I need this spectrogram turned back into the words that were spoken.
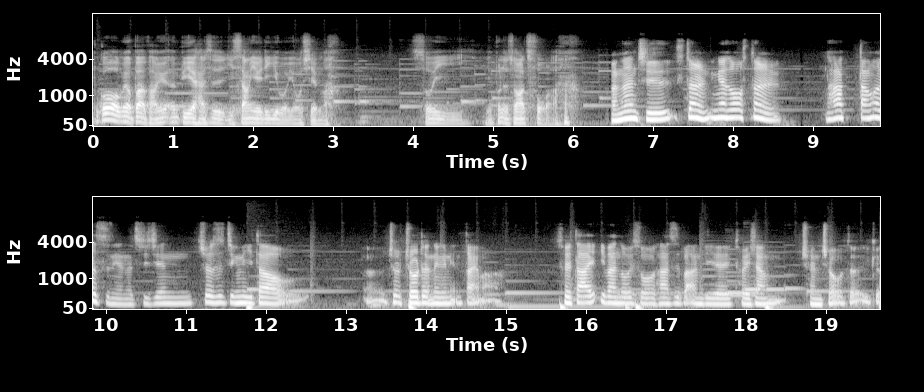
不过没有办法，因为 NBA 还是以商业利益为优先嘛，所以也不能说他错啦。反正其实 Stern 应该说 Stern 他当二十年的期间，就是经历到呃就 Jordan 那个年代嘛，所以大家一般都会说他是把 NBA 推向全球的一个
